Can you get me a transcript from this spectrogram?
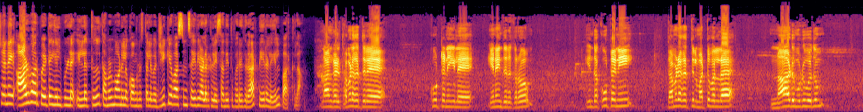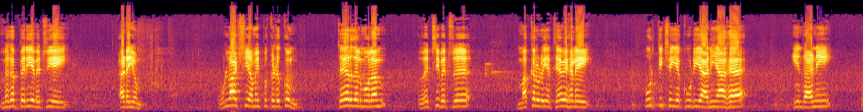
சென்னை ஆழ்வார்பேட்டையில் உள்ள இல்லத்தில் தமிழ் மாநில காங்கிரஸ் தலைவர் ஜி கே வாசன் செய்தியாளர்களை சந்தித்து வருகிறார். நேரலையில் பார்க்கலாம். நாங்கள் தமிழகத்திலே கூட்டணியிலே இணைந்திருக்கிறோம். இந்த கூட்டணி தமிழகத்தில் மட்டுமல்ல நாடு முழுவதும் மிகப்பெரிய வெற்றியை அடையும். உள்ளாட்சி அமைப்புகளுக்கும் தேர்தல் மூலம் வெற்றி பெற்று மக்களுடைய தேவைகளை பூர்த்தி செய்யக்கூடிய அணியாக இந்த அணி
